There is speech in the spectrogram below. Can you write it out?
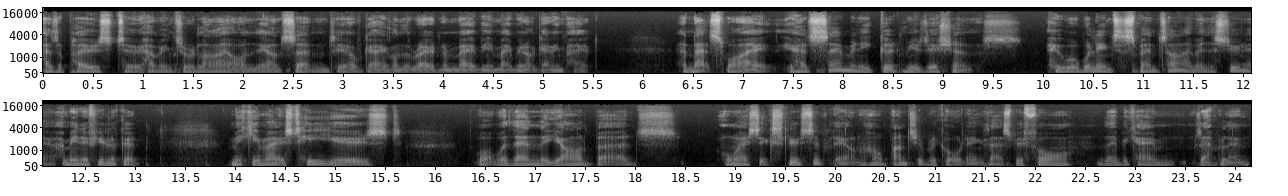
as opposed to having to rely on the uncertainty of going on the road and maybe, maybe not getting paid. And that's why you had so many good musicians who were willing to spend time in the studio. I mean, if you look at Mickey Most, he used what were then the Yardbirds almost exclusively on a whole bunch of recordings. That's before they became Zeppelin.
